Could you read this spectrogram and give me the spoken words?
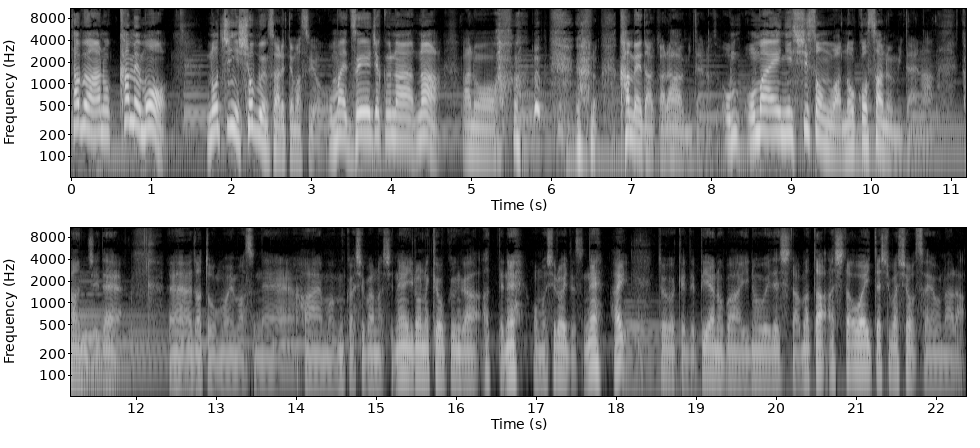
多分あの亀も後に処分されてますよ。お前脆弱な、な、あの あの、亀だから、みたいなお。お前に子孫は残さぬ、みたいな感じで。えー、だと思いますね。はい。まあ、昔話ね、いろんな教訓があってね、面白いですね。はい。というわけで、ピアノバー井上でした。また明日お会いいたしましょう。さようなら。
